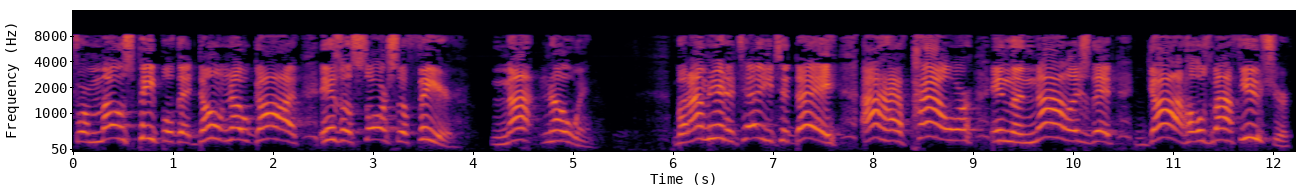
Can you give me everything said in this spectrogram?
for most people that don't know God, is a source of fear. Not knowing. But I'm here to tell you today, I have power in the knowledge that God holds my future.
